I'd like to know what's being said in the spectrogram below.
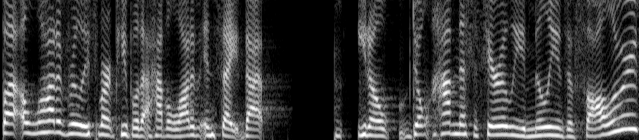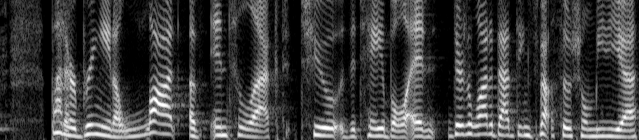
But a lot of really smart people that have a lot of insight that you know don't have necessarily millions of followers but are bringing a lot of intellect to the table. And there's a lot of bad things about social media.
